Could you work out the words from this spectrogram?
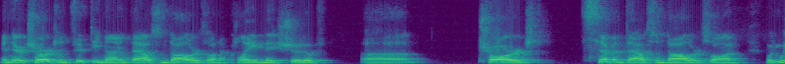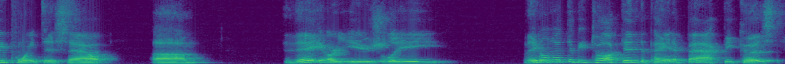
and they're charging $59,000 on a claim they should have uh, charged $7,000 on, when we point this out, um, they are usually, they don't have to be talked into paying it back because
